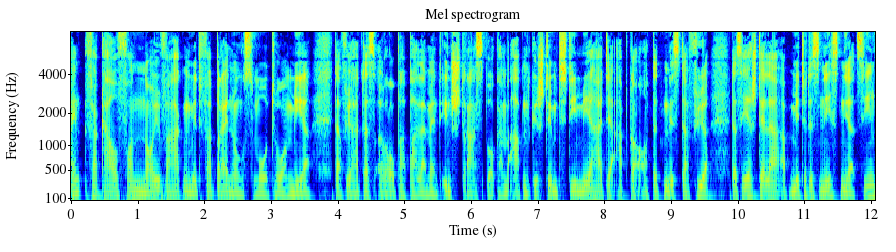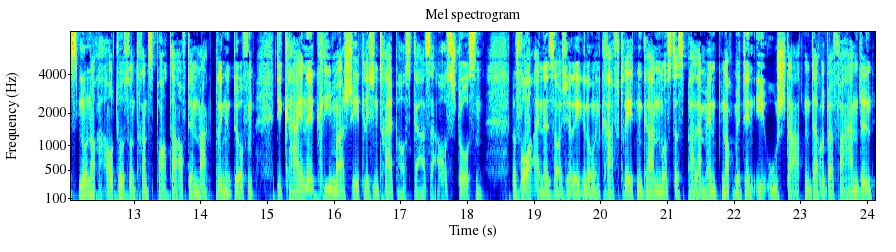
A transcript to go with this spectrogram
Kein Verkauf von Neuwagen mit Verbrennungsmotor mehr. Dafür hat das Europaparlament in Straßburg am Abend gestimmt. Die Mehrheit der Abgeordneten ist dafür, dass Hersteller ab Mitte des nächsten Jahrzehnts nur noch Autos und Transporter auf den Markt bringen dürfen, die keine klimaschädlichen Treibhausgase ausstoßen. Bevor eine solche Regelung in Kraft treten kann, muss das Parlament noch mit den EU-Staaten darüber verhandeln.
